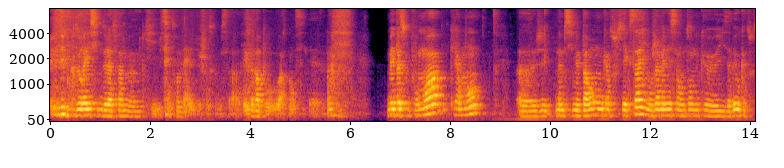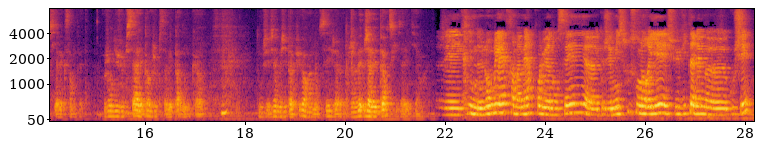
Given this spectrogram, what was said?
Des boucles d'oreilles, signes de la femme euh, qui s'entremêlent, des choses comme ça, des drapeaux arc-en-ciel. Mais parce que pour moi, clairement, euh, même si mes parents n'ont aucun souci avec ça, ils m'ont jamais laissé entendre qu'ils avaient aucun souci avec ça en fait. Aujourd'hui je le sais, à l'époque je le savais pas, donc, euh, donc j'ai pas pu leur annoncer, j'avais- peur de ce qu'ils allaient dire. J'ai écrit une longue lettre à ma mère pour lui annoncer, euh, que j'ai mis sous son oreiller et je suis vite allée me coucher.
